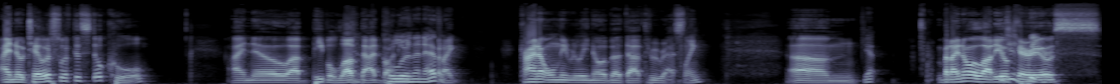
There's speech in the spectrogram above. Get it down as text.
I know Taylor Swift is still cool. I know uh, people love Bad Bunny. Cooler than ever. But I kind of only really know about that through wrestling. Um, Yep. But I know Eladio Carrión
